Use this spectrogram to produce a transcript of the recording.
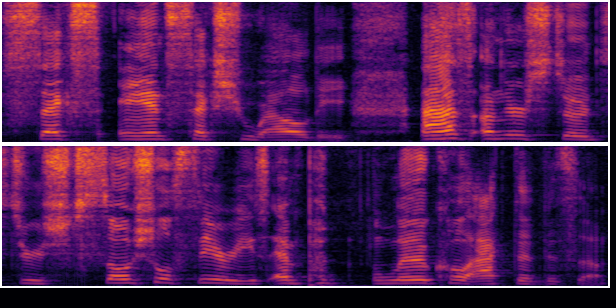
sex, and sexuality, as understood through social theories and political activism.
